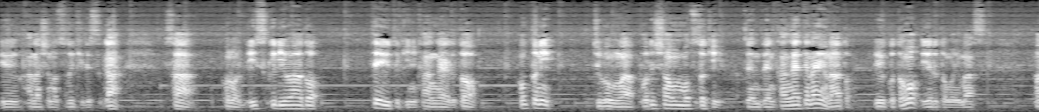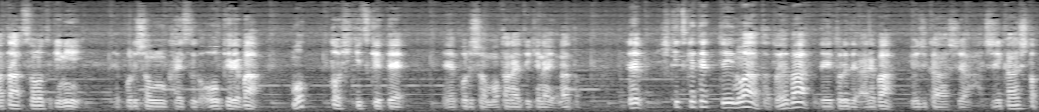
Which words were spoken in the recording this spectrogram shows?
いう話の続きですが、さあ、このリスク、リワードっていう時に考えると、本当に自分はポジションを持つ時、全然考えてないよなということも言えると思います。また、その時にポジション回数が多ければ、もっと引きつけて、ポジションを持たないといけないよなと。で、引きつけてっていうのは、例えばデイトレであれば、4時間足や8時間足と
